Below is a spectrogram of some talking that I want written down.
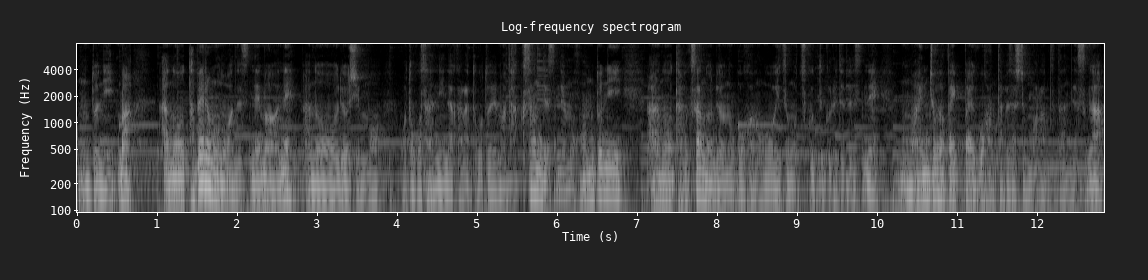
本当に。まああの食べるものはですねまあねあの両親も男3人だからってことで、まあ、たくさんですねもう本当にあのたくさんの量のご飯をいつも作ってくれてですねもう毎日お腹いっぱいご飯食べさせてもらってたんですが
